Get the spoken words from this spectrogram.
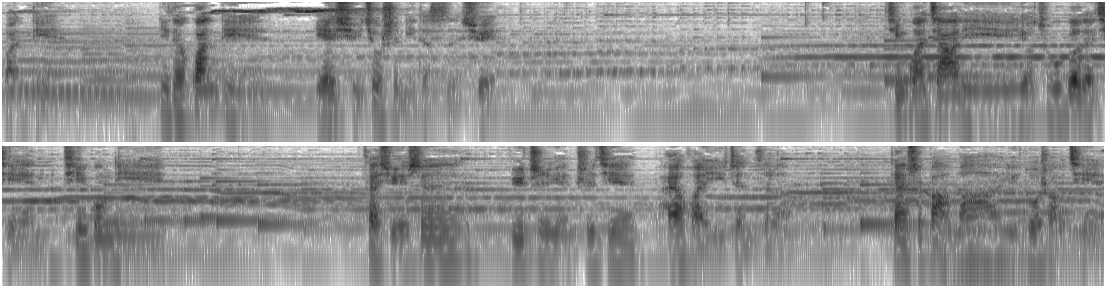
观点，你的观点也许就是你的死穴。尽管家里有足够的钱提供你，在学生与职员之间徘徊一阵子了。但是爸妈有多少钱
